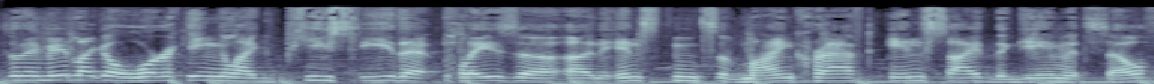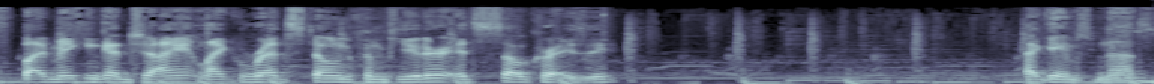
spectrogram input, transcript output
so they made like a working like PC that plays a, an instance of Minecraft inside the game itself by making a giant like redstone computer. It's so crazy. That game's nuts.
